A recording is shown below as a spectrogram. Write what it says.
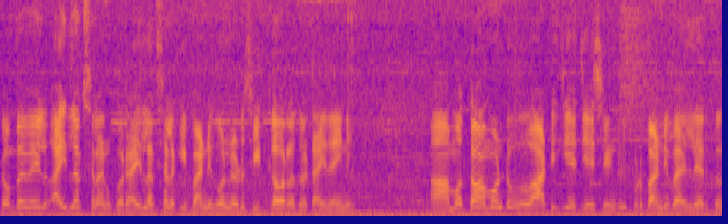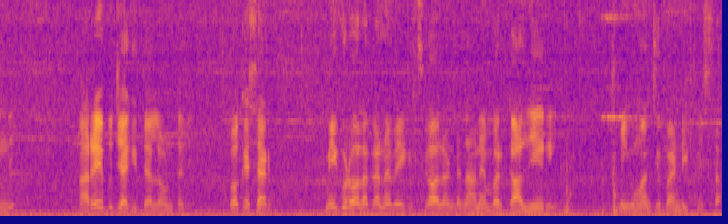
తొంభై వేలు ఐదు లక్షలు అనుకోరు. ఐదు లక్షలకి ఈ బండి కొన్నాడు సీట్ కవర్లతో ఐదు అయినాయి. ఆ, మొత్తం అమౌంట్ ఆర్టీజీఎస్ చేసిండు ఇప్పుడు బండి బయలుదేరుతుంది. ఆ, రేపు జగిత్యాలలో ఉంటుంది. ఓకే సార్ మీకు కూడా వాళ్ళకన్నా వెహికల్స్ కావాలంటే నా నెంబర్ కాల్ చేయరి మీకు మంచి బండి ఇప్పిస్తా.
